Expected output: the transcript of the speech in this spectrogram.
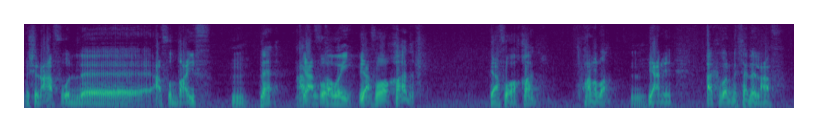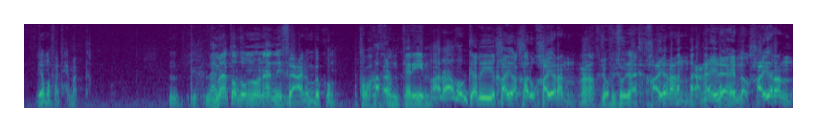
مش العفو عفو الضعيف. لا عفو يعفو قوي. يعفو وهو قادر. يعفو وهو قادر. سبحان الله. يعني أكبر مثال للعفو يوم فتح مكة. ما تظنون أني فاعل بكم؟ طبعا اخ كريم. أنا اخ كريم. خير قالوا خيرا. شوف شوف خيرا. لا إله إلا الله. خيرا.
